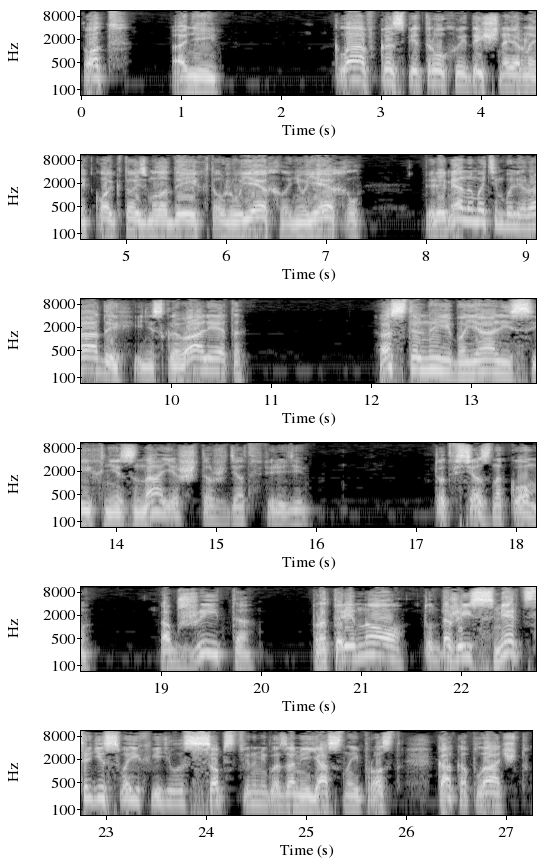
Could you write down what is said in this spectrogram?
Вот они. Клавка с Петрухой, да еще, наверное, кое-кто из молодых, кто уже уехал и не уехал. Переменам этим были рады и не скрывали это. Остальные боялись их, не зная, что ждет впереди. Тут все знакомо, обжито, протарено, тут даже и смерть среди своих видела собственными глазами ясно и просто, как оплачут,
